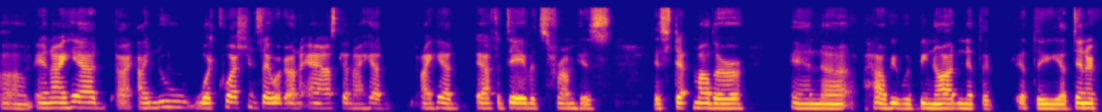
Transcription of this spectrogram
Um, and I had I, I knew what questions they were going to ask, and I had I had affidavits from his his stepmother and uh, how he would be nodding at the at the uh, dinner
